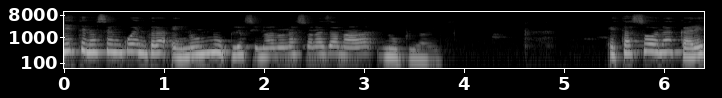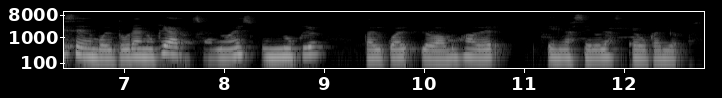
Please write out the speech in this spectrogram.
y este no se encuentra en un núcleo, sino en una zona llamada nucleoide. Esta zona carece de envoltura nuclear, o sea, no es un núcleo tal cual lo vamos a ver en las células eucariotas.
